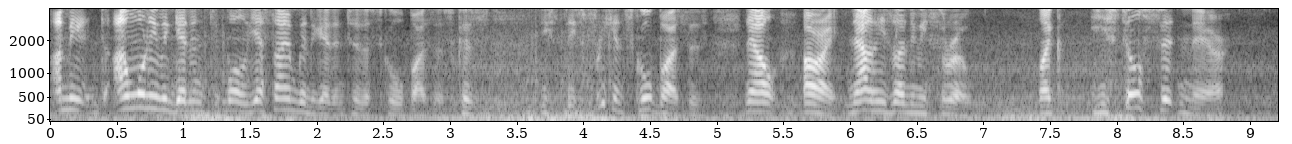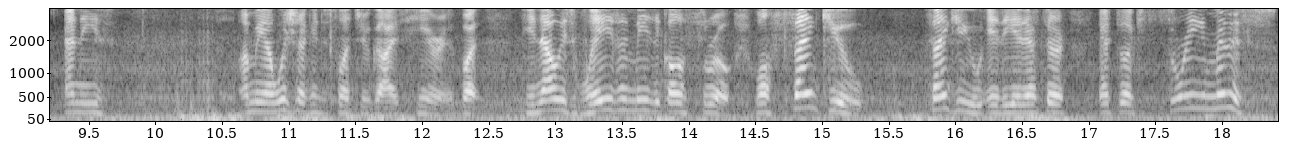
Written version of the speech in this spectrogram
I mean, I won't even get into. Well, yes, I am going to get into the school buses because these these freaking school buses. Now, all right, now he's letting me through. Like he's still sitting there, and he's. I mean, I wish I could just let you guys hear it, but he now he's waving me to go through. Well, thank you Thank you, you idiot. After after like three minutes,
